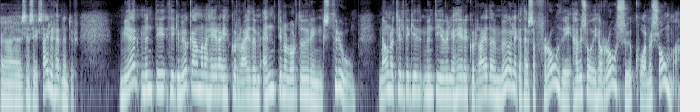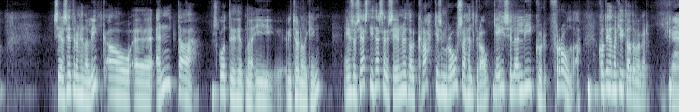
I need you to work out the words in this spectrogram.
uh, sem segir Sælir hefnendur Mér myndi þykja mjög gaman að heyra ykkur ræðum endin of the Rings 3 Nánar tildekið myndi ég vilja heyra ykkur ræða um möguleika þess að Fróði hafi sofið hjá Rósu konu Sóma. Síðan setur hann hérna link á uh, enda skotið hérna í Return of the King eins og sérst í þessari senu þá er krakkin sem Rósa heldur á geysilega líkur fróða. Kóttu hérna og kíktu á þetta með mér. Okay.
